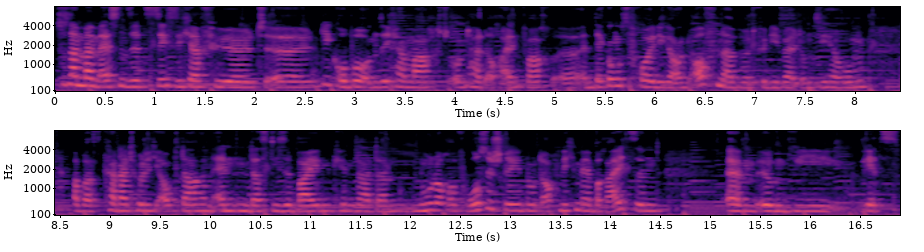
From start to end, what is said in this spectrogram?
zusammen beim Essen sitzt, sich sicher fühlt, äh, die Gruppe unsicher macht und halt auch einfach äh, entdeckungsfreudiger und offener wird für die Welt um sie herum. Aber es kann natürlich auch darin enden, dass diese beiden Kinder dann nur noch auf Russisch reden und auch nicht mehr bereit sind, ähm, irgendwie jetzt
